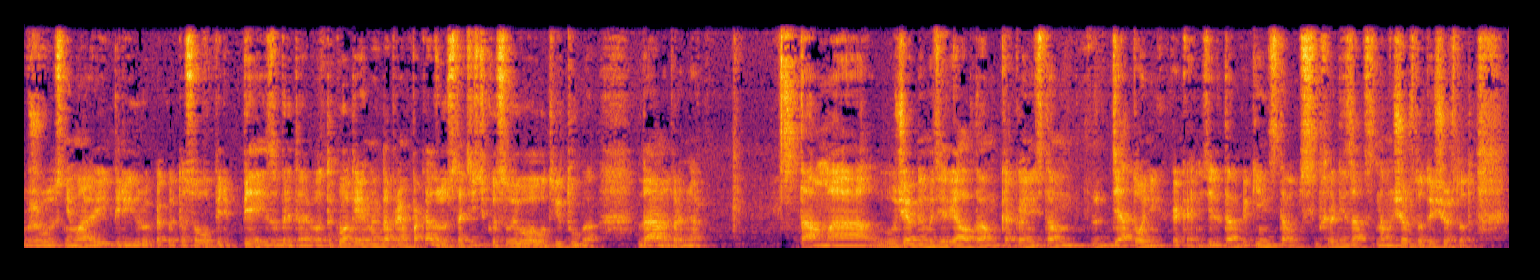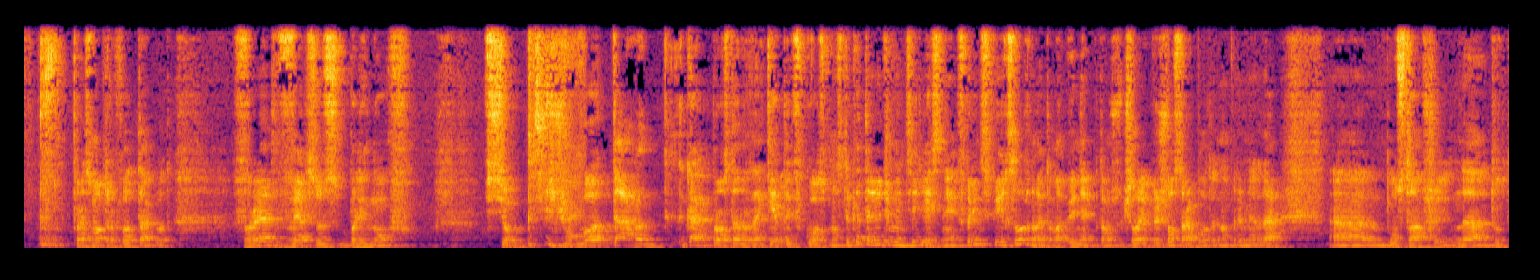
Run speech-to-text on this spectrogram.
вживую снимаю и переигрываю какое-то соло, переизобретаю. Вот так вот я иногда прям показываю статистику своего вот Ютуба. Да, например, там а, учебный материал, там какой-нибудь там диатоника какая-нибудь, или там какие-нибудь там синхронизации, там еще что-то, еще что-то. Просмотров вот так вот. Фред versus Блинов. Все, вот так вот, как просто ракеты в космос. Так это людям интереснее. В принципе, их сложно в этом обвинять, потому что человек пришел с работы, например, да, э, уставший, да, тут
